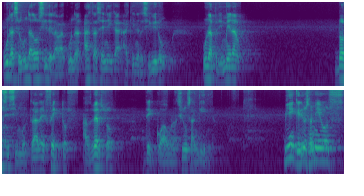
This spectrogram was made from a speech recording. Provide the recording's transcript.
una segunda dosis de la vacuna AstraZeneca a quienes recibieron una primera dosis sin mostrar efectos adversos de coagulación sanguínea. Bien, queridos amigos,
